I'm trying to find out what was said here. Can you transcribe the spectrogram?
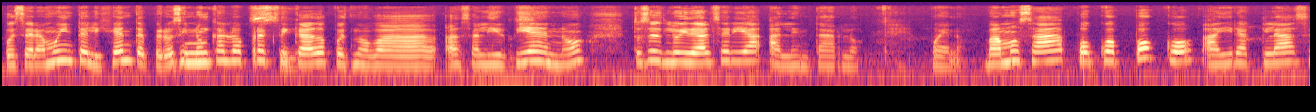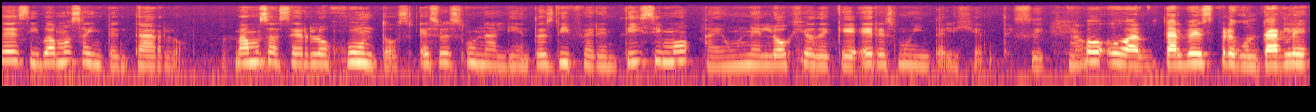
pues será muy inteligente, pero si nunca lo ha practicado, pues no va a salir bien, ¿no? Entonces, lo ideal sería alentarlo. Bueno, vamos a poco a poco a ir a clases y vamos a intentarlo. Vamos a hacerlo juntos. Eso es un aliento, es diferentísimo a un elogio de que eres muy inteligente. Sí. O, tal vez preguntarle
